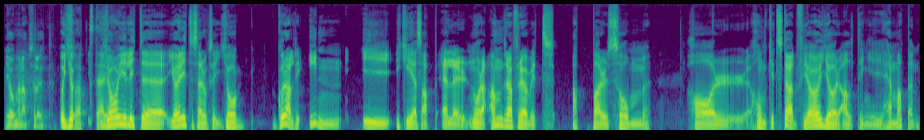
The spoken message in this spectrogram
jo men absolut. Och Så jag, att det är jag det. är lite, jag är lite så här också, jag går aldrig in i Ikeas app eller några andra för övrigt appar som har HomeKit-stöd, för jag gör allting i hemappen.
